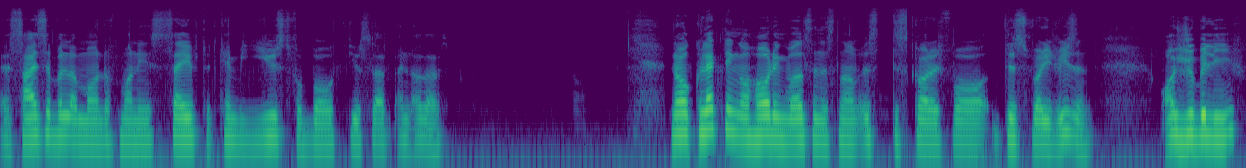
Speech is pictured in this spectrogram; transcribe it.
a sizable amount of money saved that can be used for both yourself and others. Now, collecting or hoarding wealth in Islam is discouraged for this very reason. Or you believe,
